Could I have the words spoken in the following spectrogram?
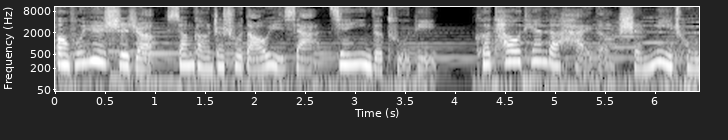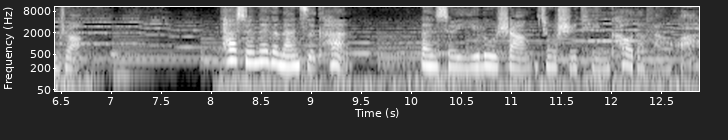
仿佛预示着香港这处岛屿下坚硬的土地和滔天的海的神秘冲撞。他随那个男子看，伴随一路上旧时停靠的繁华。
